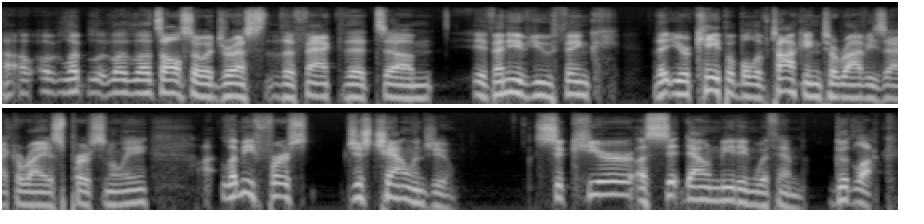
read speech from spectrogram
Uh, oh, oh, let, us let, also address the fact that um, if any of you think that you're capable of talking to Ravi Zacharias personally, uh, let me first just challenge you secure a sit down meeting with him. Good luck.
